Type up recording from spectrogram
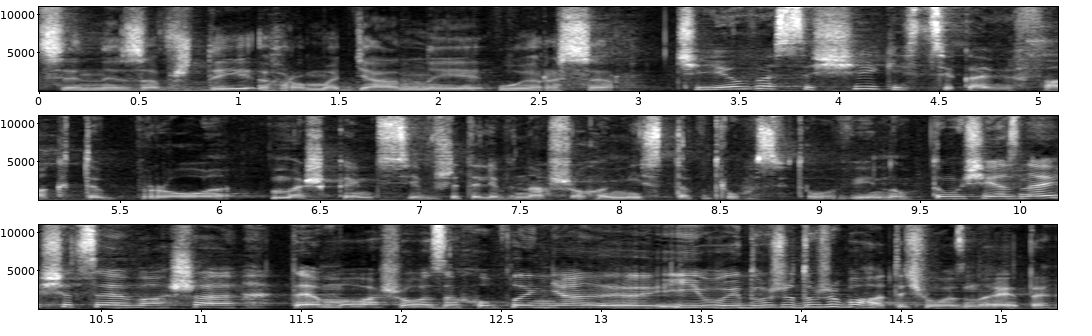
це не завжди громадяни УРСР. чи є у вас ще якісь цікаві факти про мешканців, жителів нашого міста в Другу світову війну? Тому що я знаю, що це ваша тема вашого захоплення, е, і ви дуже дуже багато чого знаєте.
